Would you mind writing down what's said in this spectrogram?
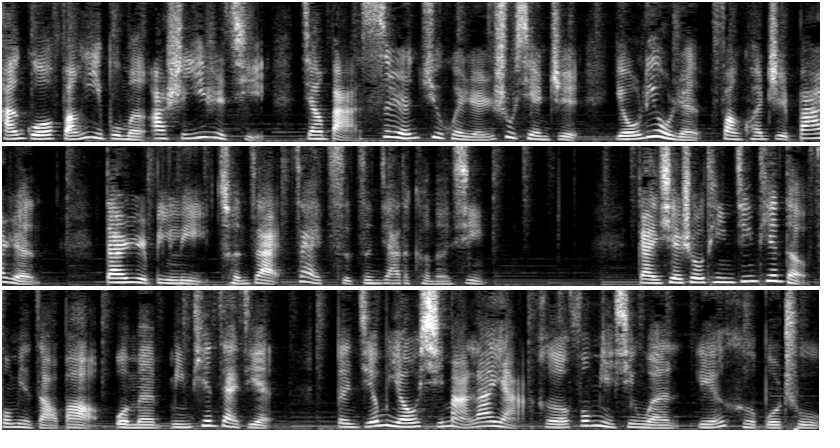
韩国防疫部门二十一日起将把私人聚会人数限制由六人放宽至八人，单日病例存在再次增加的可能性。感谢收听今天的封面早报，我们明天再见。本节目由喜马拉雅和封面新闻联合播出。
